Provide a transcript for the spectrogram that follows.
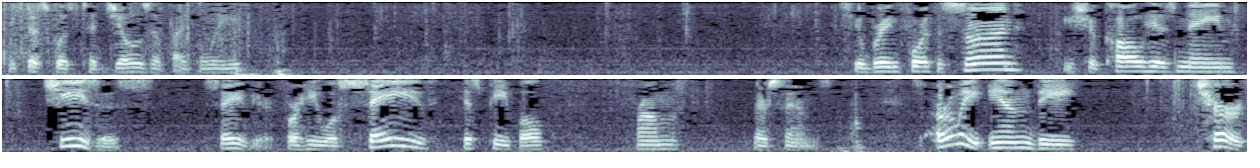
I think this was to Joseph, I believe. She'll bring forth a son. You shall call his name Jesus, Savior, for he will save his people from their sins. So early in the church,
